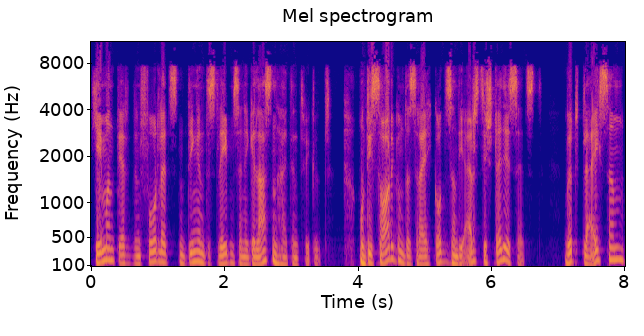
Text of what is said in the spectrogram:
Jemand, der den vorletzten Dingen des Lebens eine Gelassenheit entwickelt und die Sorge um das Reich Gottes an die erste Stelle setzt, wird gleichsam,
